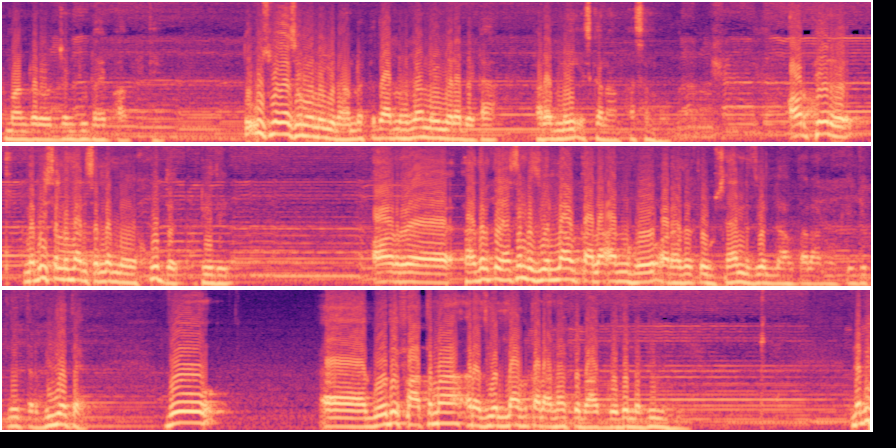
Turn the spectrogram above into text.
कमांडर और जंगजू टाइप आदमी। थे तो उस वजह से उन्होंने ये नाम रखा तो आपने नहीं मेरा बेटा हरब नहीं इसका नाम हसन होगा और फिर नबी सल्लल्लाहु अलैहि वसल्लम ने खुद छुट्टी दी। और हज़रत हसन रज़ी अल्लाह तआला अन्हु और हज़रत हुसैन रज़ी अल्लाह अन्हु की जितनी तरबियत है, वो गोद फातिमा रज़ी अल्लाह अन्हा के बाद गोद नबी में हुई। नबी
